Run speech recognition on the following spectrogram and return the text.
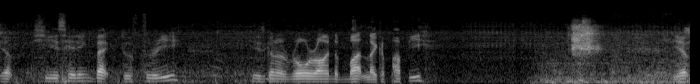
Yep, he's heading back to three. He's gonna roll around the mud like a puppy. yep.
